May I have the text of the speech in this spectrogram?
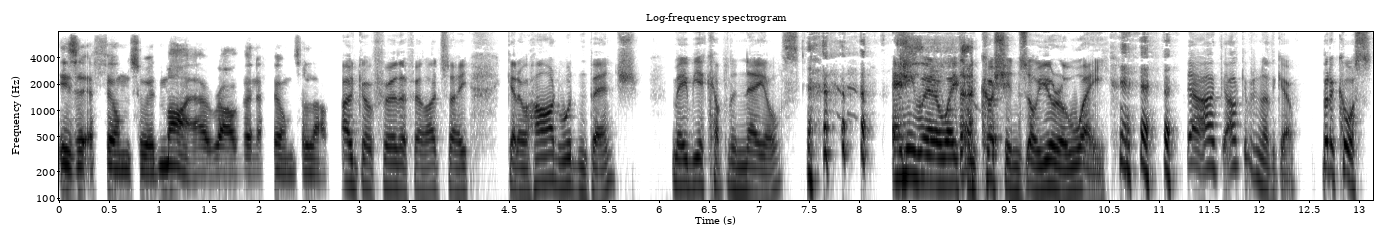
Is it a film to admire rather than a film to love? I'd go further, Phil. I'd say get a hard wooden bench, maybe a couple of nails. Anywhere away from cushions, or you're away. yeah, I'll, I'll give it another go. But of course,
